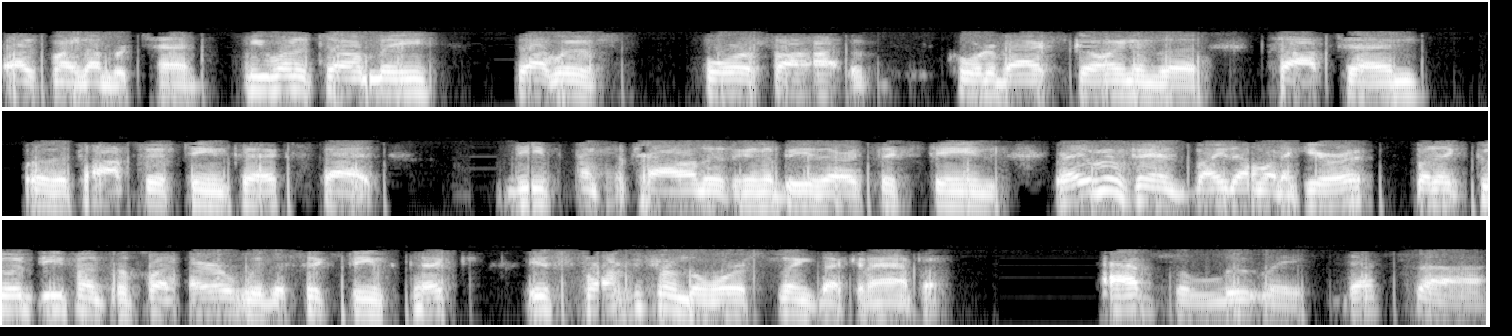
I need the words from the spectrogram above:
as my number 10. You want to tell me that with four or five quarterbacks going in the top 10 or the top 15 picks that defensive talent is going to be there at 16. Raven fans might not want to hear it, but a good defensive player with a 16th pick is far from the worst thing that can happen. Absolutely. That's uh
